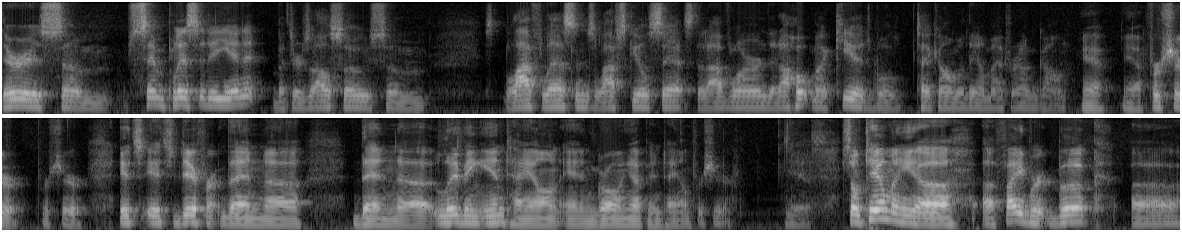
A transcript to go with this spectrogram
There is some simplicity in it, but there's also some life lessons, life skill sets that I've learned that I hope my kids will take on with them after I'm gone. Yeah, yeah, for sure, for sure. It's it's different than uh, than uh, living in town and growing up in town for sure. Yes. So tell me uh, a favorite book. Uh,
